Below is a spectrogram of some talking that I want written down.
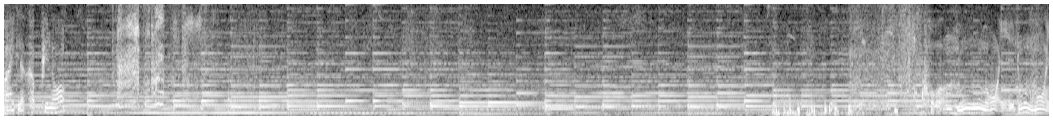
มาอีกแล้วครับพี่น้อง ของหนูหน่อยหนูหน่อย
